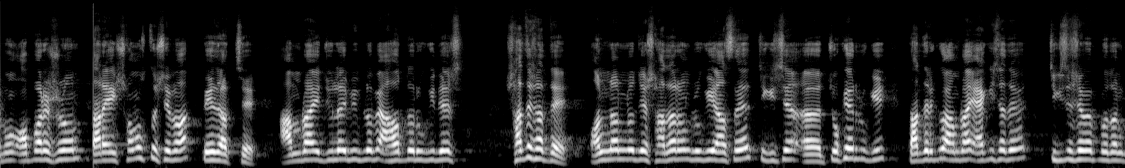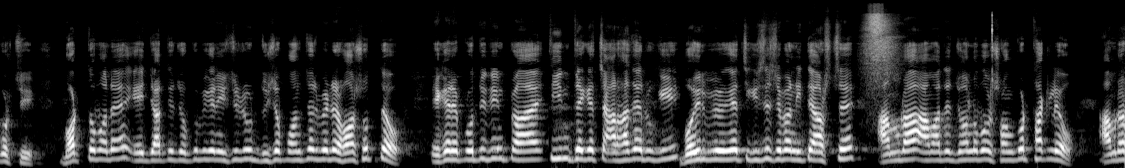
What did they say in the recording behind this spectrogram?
এবং অপারেশন, তারা এই সমস্ত সেবা পেয়ে যাচ্ছে। আমরা এই জুলাই বিপ্লবে আহত রুগীদের সাথে সাথে অন্যান্য যে সাধারণ রুগী আছে, চিকিৎসা চোখের রুগী, তাদেরকেও আমরা একই সাথে চিকিৎসা সেবা প্রদান করছি। বর্তমানে এই জাতীয় চক্ষু বিজ্ঞান ইনস্টিটিউট দুশো পঞ্চাশ বেডের হওয়া সত্ত্বেও এখানে প্রতিদিন প্রায় তিন থেকে চার হাজার রুগী বহির্বিভাগে চিকিৎসা সেবা নিতে আসছে। আমরা, আমাদের জনবল সংকট থাকলেও আমরা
